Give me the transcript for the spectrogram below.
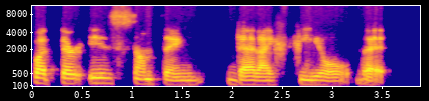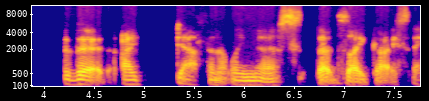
But there is something that i feel that that i definitely miss that zeitgeist. I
